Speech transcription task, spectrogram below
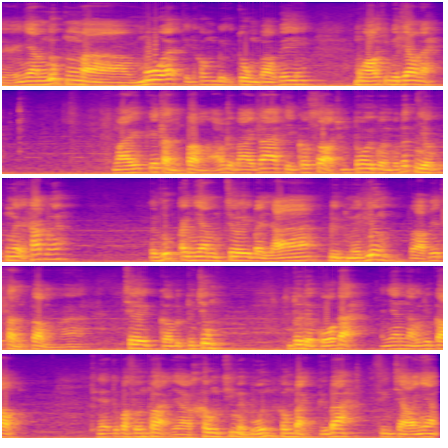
để anh em lúc mà mua ấy, thì không bị trùng vào cái mẫu áo trên video này. Ngoài cái sản phẩm áo đổi bài ra thì cơ sở chúng tôi còn có rất nhiều công nghệ khác nữa. Giúp anh em chơi bài lá bịp nói riêng và cái sản phẩm à, chơi cờ bịp nói chung. Chúng tôi đều có cả. Anh em nào có nhu cầu thì hệ tôi qua số điện thoại 0974 07 thứ ba. Xin chào anh em.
